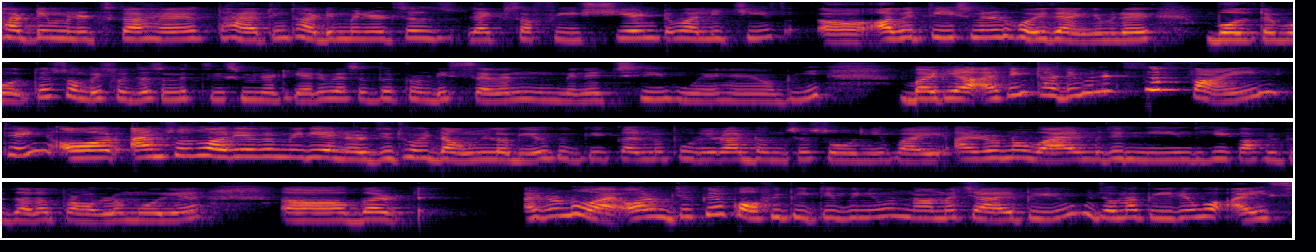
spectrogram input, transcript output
thirty minutes का है। I think thirty minutes is like sufficient वाली चीज़। Uh, अभी तीस मिनट हो ही जाएँगे मेरे बोलते बोलते सो इस वजह से मैं तीस मिनट कह रही हूँ। वैसे तो ट्वेंटी सेवन मिनट्स ही हुए हैं अभी। But yeah I think thirty minutes is a fine thing और आई एम सो सॉरी अगर मेरी एनर्जी थोड़ी डाउन लगी हो क्योंकि कल मैं पूरी रात ढंग से सो नहीं पाई। आई डोंट नो वाई मुझे नींद की काफ़ी ज़्यादा प्रॉब्लम हो रही है। But uh, I don't know I और जबकि मैं कॉफ़ी पीती भी नहीं हूँ, ना मैं चाय पी रही हूँ, जो मैं पी रही हूँ वो आइस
